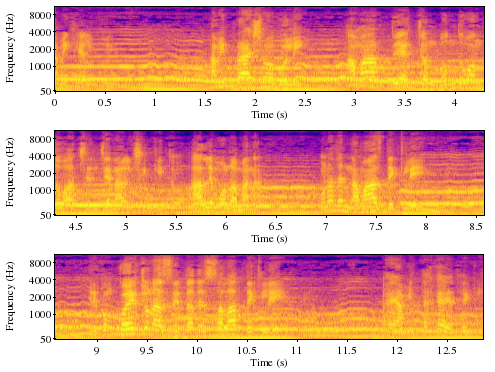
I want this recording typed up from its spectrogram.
আমি খেয়াল করি। আমি প্রায় সময় বলি, আমার দু একজন বন্ধু বান্ধব আছেন, জেনারেল শিক্ষিত আলেমোলামানা ওনাদের নামাজ দেখলে, এরকম কয়েকজন আছে, তাদের সালাদ দেখলে, ভাই আমি তাকায় থাকি।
